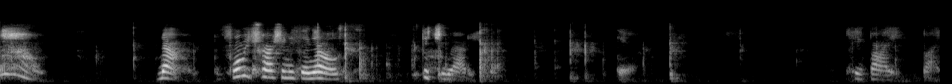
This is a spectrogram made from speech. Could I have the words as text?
Ow. Now, before we trash anything else, get you out of here. There. Okay, bye. Bye.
